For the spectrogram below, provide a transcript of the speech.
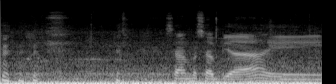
Hello. Sama sa biyahe.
